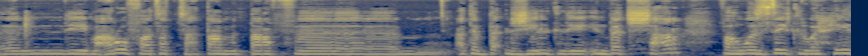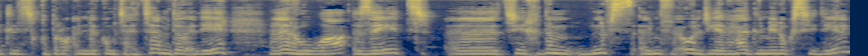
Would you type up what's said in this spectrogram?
اللي معروفة تتعطى من طرف أطباء الجلد لانبات الشعر فهو الزيت الوحيد اللي تقدروا أنكم تعتمدوا عليه غير هو زيت آه تيخدم بنفس المفعول ديال هذا المينوكسيديل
